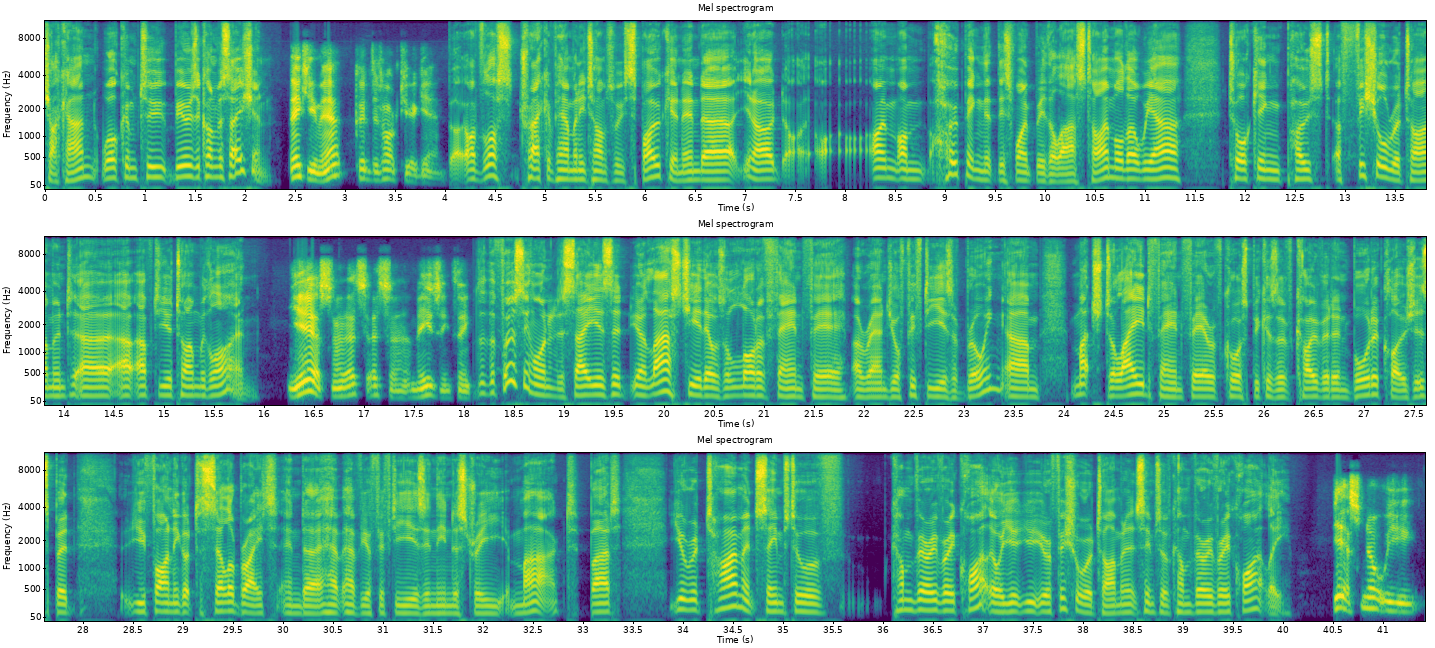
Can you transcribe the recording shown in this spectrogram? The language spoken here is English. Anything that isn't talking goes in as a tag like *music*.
Chuck Hahn, welcome to Beer as a Conversation. Thank you, Matt. Good to talk to you again. I've lost track of how many times we've spoken, and uh, you know, I'm I'm hoping that this won't be the last time. Although we are talking post official retirement uh, after your time with Lion. Yes, no, that's that's an amazing thing. The, the, first thing I wanted to say is that you know last year there was a lot of fanfare around your 50 years of brewing. Um, much delayed fanfare, of course, because of COVID and border closures. But you finally got to celebrate and uh, have have your 50 years in the industry marked. But your retirement seems to have come very very quietly, or your, your official retirement it seems to have come very very quietly. Yes, no, we.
